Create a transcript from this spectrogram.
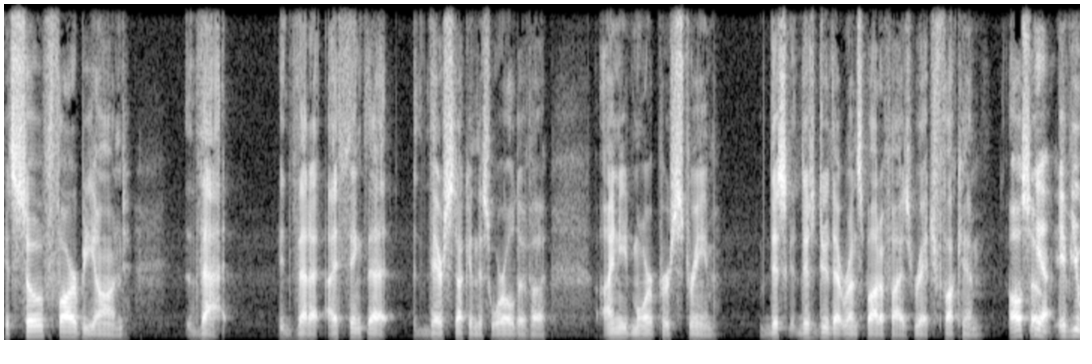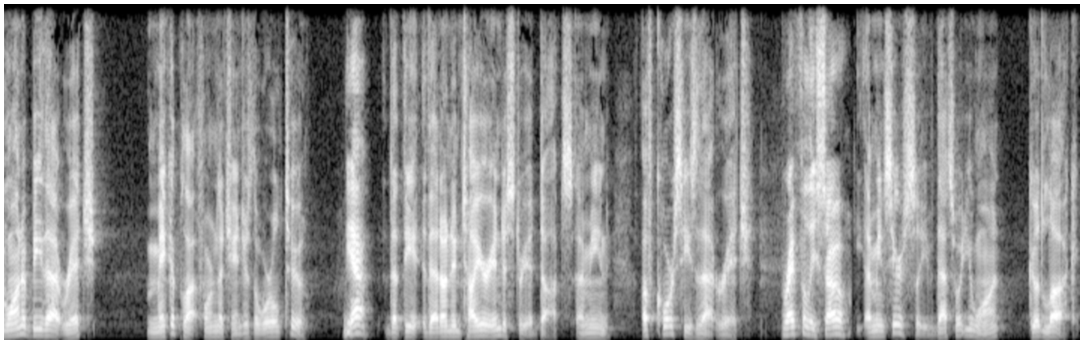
It's so far beyond that that I, I think that they're stuck in this world of uh, I need more per stream. This this dude that runs Spotify is rich. Fuck him. Also, Yeah. if you want to be that rich, make a platform that changes the world too. Yeah. That the that an entire industry adopts. I mean, of course he's that rich. Rightfully so. I mean, seriously, if that's what you want, good luck.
